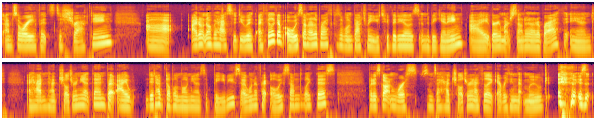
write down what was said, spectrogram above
I'm sorry if it's distracting. Uh, I don't know if it has to do with, I feel like I've always sounded out of breath because I went back to my YouTube videos in the beginning. I very much sounded out of breath and I hadn't had children yet then, but I did have double pneumonia as a baby. So I wonder if I always sounded like this but it's gotten worse since I had children. I feel like everything that moved isn't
